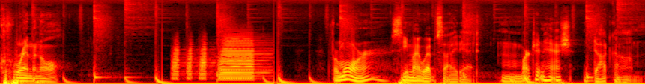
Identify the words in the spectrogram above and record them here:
criminal. For more, see my website at martinhash.com.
